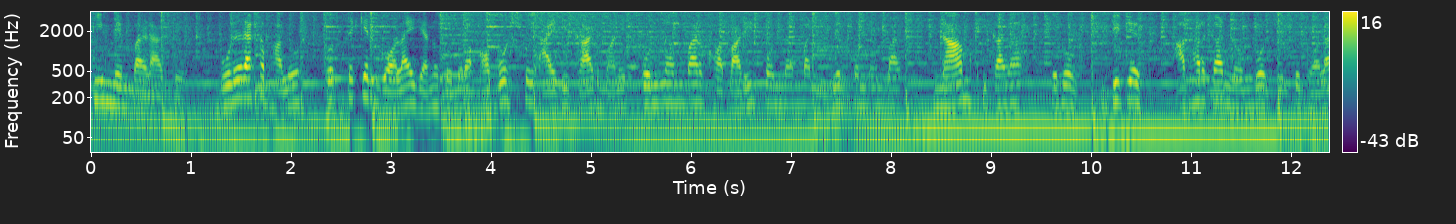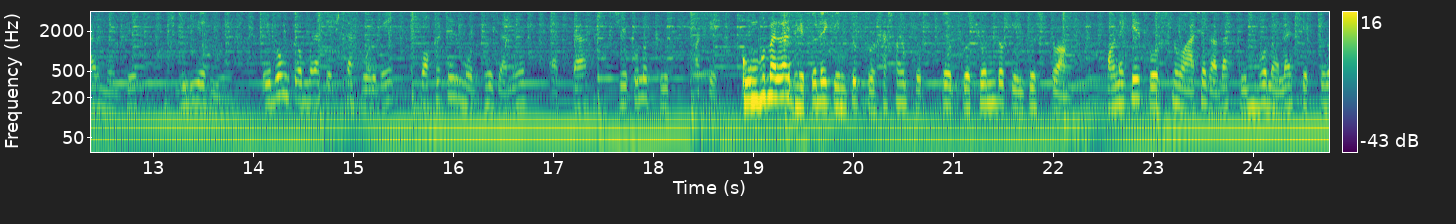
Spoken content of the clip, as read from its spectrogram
টিম মেম্বার রাখবে। বলে রাখা ভালো, প্রত্যেকের গলায় যেন তোমরা অবশ্যই আইডি কার্ড মানে ফোন নাম্বার বাড়ির ফোন নাম্বার নিজের ফোন নাম্বার নাম, ঠিকানা এবং ডিটেলস আধার কার্ড, নম্বর কিন্তু গলার মধ্যে ঝুলিয়ে দিও। এবং তোমরা চেষ্টা করবে পকেটের মধ্যেও যেন একটা যে কোনো প্রুফ থাকে। কুম্ভ মেলার ভেতরে কিন্তু প্রশাসন প্রচণ্ড কিন্তু স্ট্রং অনেকের প্রশ্ন আছে দাদা কুম্ভ মেলায় সেক্টর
